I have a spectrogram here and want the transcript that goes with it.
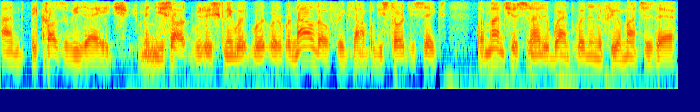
and because of his age. I mean, you saw it recently with, with, with Ronaldo, for example. He's 36. When Manchester United weren't winning a few matches there,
